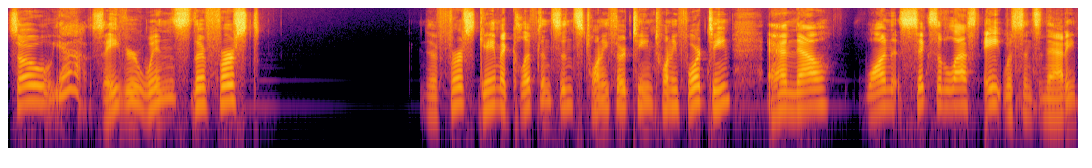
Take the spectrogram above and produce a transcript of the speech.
So, yeah, Xavier wins their first the first game at Clifton since 2013 2014, and now won six of the last eight with Cincinnati,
